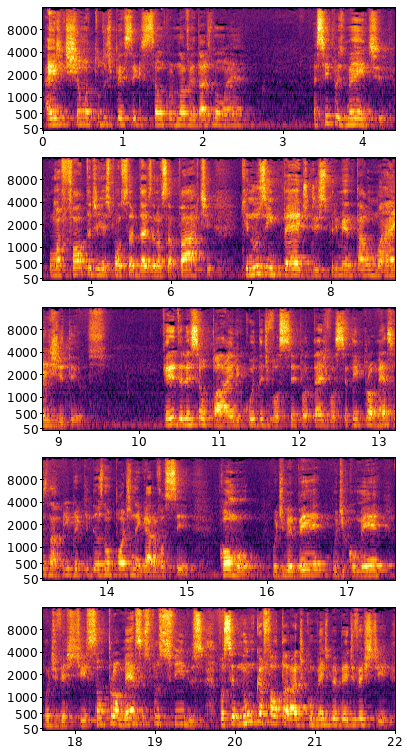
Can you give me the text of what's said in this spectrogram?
Aí a gente chama tudo de perseguição, quando na verdade não é. É simplesmente uma falta de responsabilidade da nossa parte que nos impede de experimentar o mais de Deus. Querido, Ele é seu Pai, Ele cuida de você, protege você. Tem promessas na Bíblia que Deus não pode negar a você, como o de beber, o de comer, o de vestir. São promessas para os filhos. Você nunca faltará de comer, de beber, de vestir.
